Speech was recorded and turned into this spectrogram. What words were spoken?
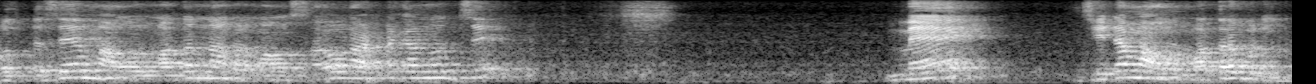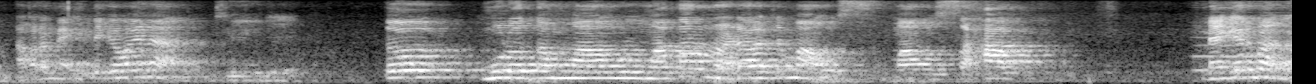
বলতেছে মাউল মাথার আর মাউস সামা ওর আরেকটা কারণ হচ্ছে ম্যাগ যেটা মাউল মাথার বলি আমরা ম্যাগ থেকে হয় না? তো মূলত মাউল মাথার না এটা হচ্ছে মাউস মাউস সাহাব। ম্যাগের বানি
